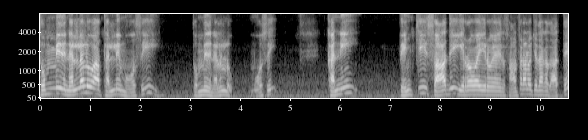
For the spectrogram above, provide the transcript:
తొమ్మిది నెలలు ఆ తల్లి మోసి తొమ్మిది నెలలు మోసి కని పెంచి సాది ఇరవై ఇరవై ఐదు సంవత్సరాలు వచ్చేదాకా దాస్తే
